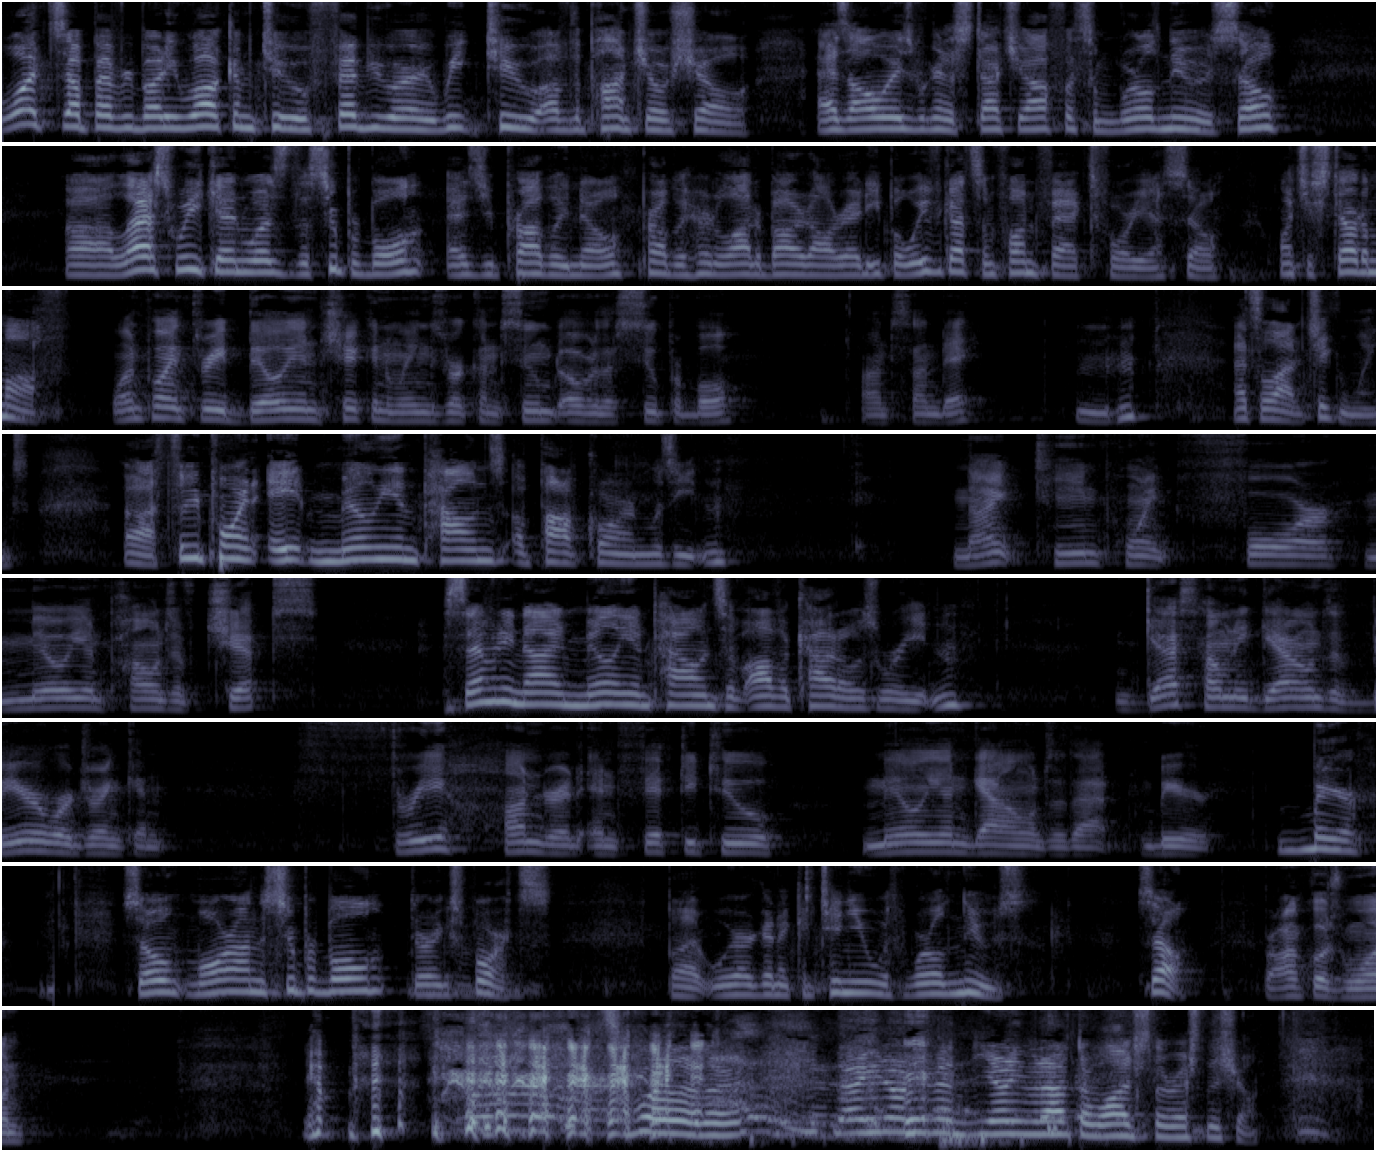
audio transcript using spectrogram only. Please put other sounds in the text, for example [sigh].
What's up, everybody? Welcome to February week two of the Poncho Show. As always, we're going to start you off with some world news. So, uh, last weekend was the Super Bowl, as you probably know. Probably heard a lot about it already, but we've got some fun facts for you. So, why don't you start them off? 1.3 billion chicken wings were consumed over the Super Bowl on Sunday. Mhm. That's a lot of chicken wings. Uh, 3.8 million pounds of popcorn was eaten. 19.4 million pounds of chips. 79 million pounds of avocados were eaten. Guess how many gallons of beer we're drinking? 352 million gallons of that beer. Beer. So, more on the Super Bowl during sports. But we're going to continue with world news. So, Broncos won. Yep. [laughs] Spoiler alert. No, you don't even you don't even have to watch the rest of the show.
